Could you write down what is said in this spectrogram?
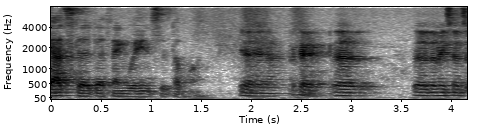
that's the, the thing we insist upon. Yeah, yeah. Okay, uh, that, that makes sense.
